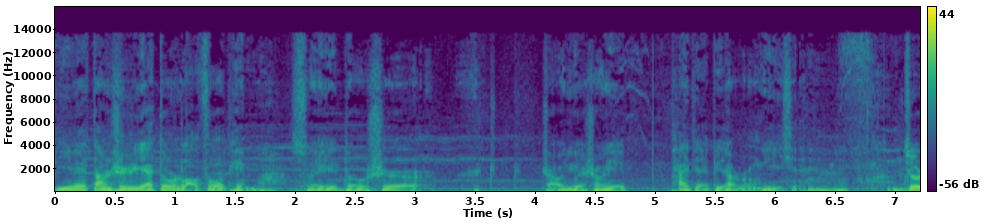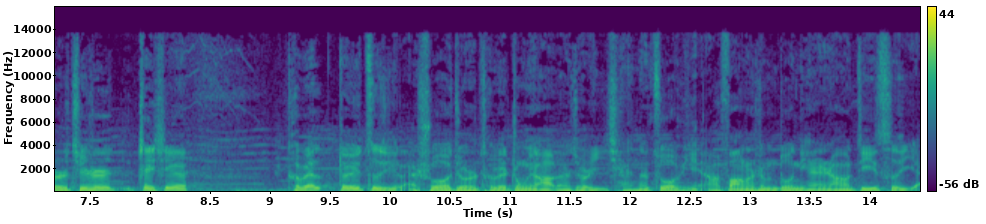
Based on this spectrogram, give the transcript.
因为当时也都是老作品嘛，所以都是找乐手也排起来比较容易一些。嗯就是其实这些特别对于自己来说，就是特别重要的，就是以前的作品啊，放了这么多年，然后第一次演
